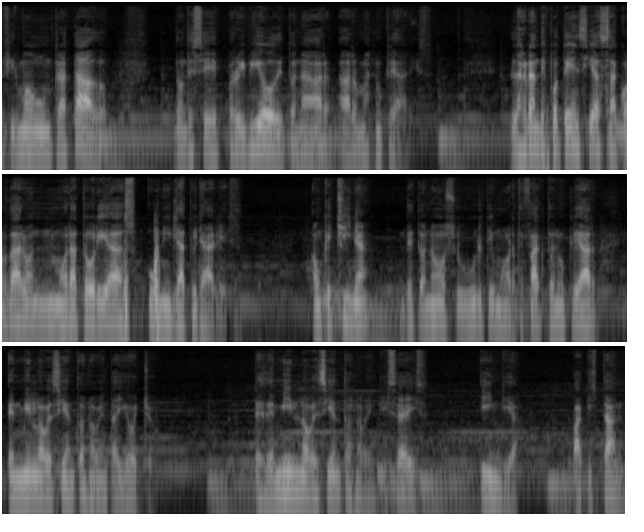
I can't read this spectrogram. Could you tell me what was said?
firmó un tratado donde se prohibió detonar armas nucleares. Las grandes potencias acordaron moratorias unilaterales, aunque China detonó su último artefacto nuclear en 1998. Desde 1996, India, Pakistán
